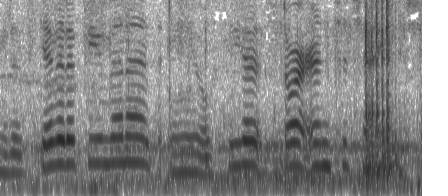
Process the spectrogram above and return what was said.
You just give it a few minutes and you'll see it starting to change.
